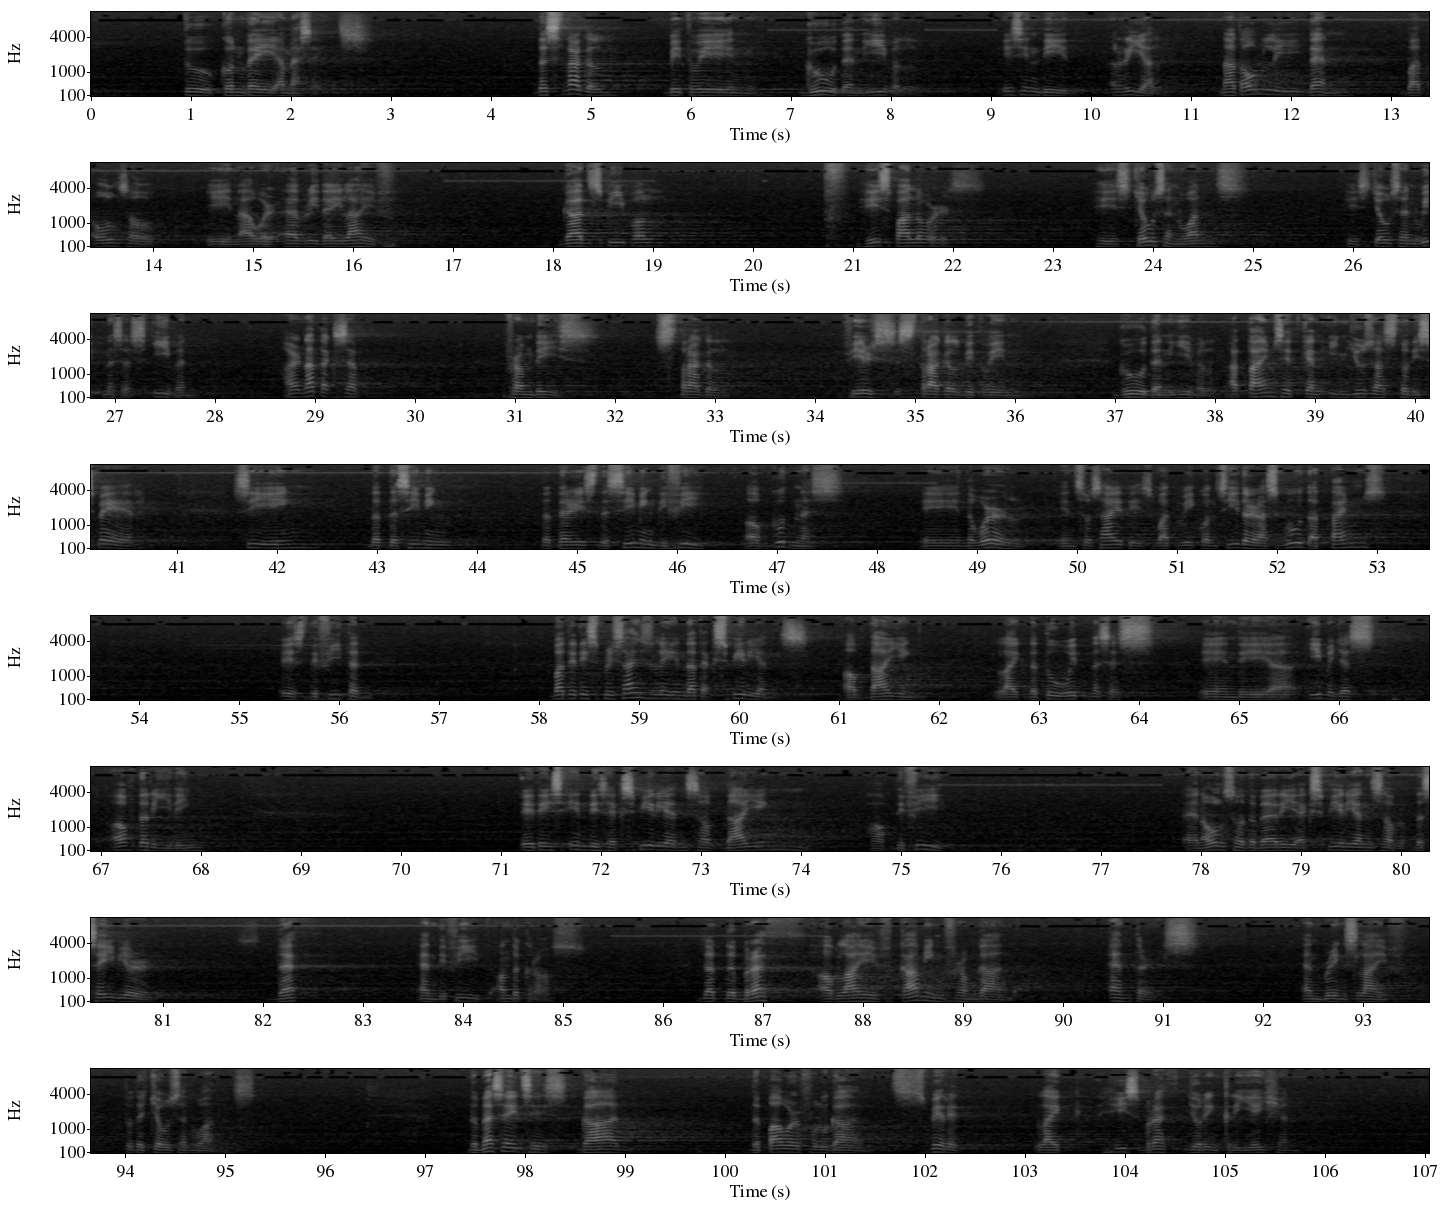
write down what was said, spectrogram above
to convey a message. The struggle between good and evil is indeed real, not only then, but also in our everyday life. God's people, His followers, His chosen ones, His chosen witnesses, even, are not exempt from this struggle, fierce struggle between good and evil. At times it can induce us to despair, seeing that the seeming that there is the seeming defeat of goodness in the world, in societies, what we consider as good at times is defeated. But it is precisely in that experience of dying, like the two witnesses in the uh, images of the reading, it is in this experience of dying, of defeat, and also the very experience of the Savior death and defeat on the cross that the breath of life coming from God enters and brings life to the chosen ones. The message is God, the powerful God, Spirit, like His breath during creation,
